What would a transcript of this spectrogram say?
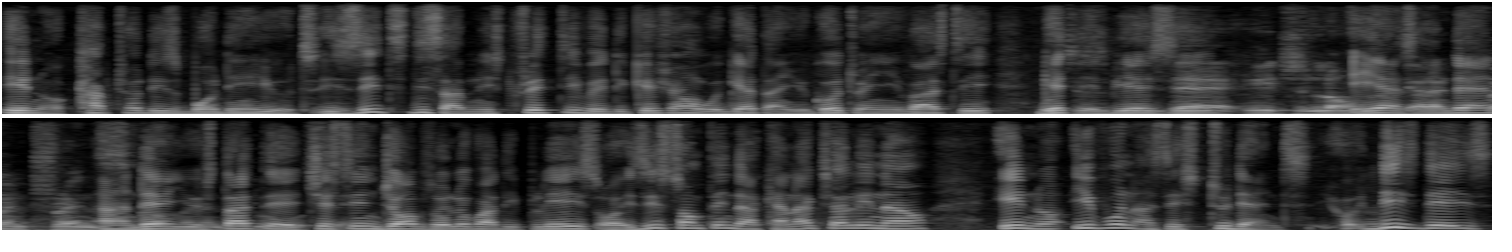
you know, capture these boarding youths? Is it this administrative education we get and you go to a university, Which get a BSc? age long, and Yes, are and then, and then you in the start uh, chasing scene. jobs all over the place, or is this something that can actually now, you know, even as a student, these days,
